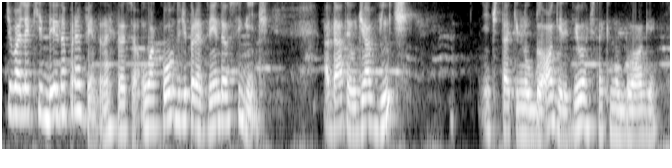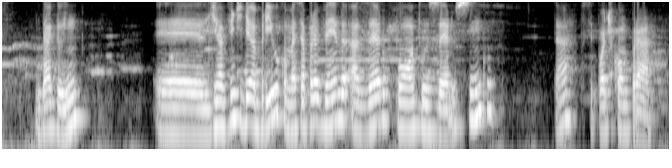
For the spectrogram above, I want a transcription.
gente vai ler aqui desde a pré-venda, né? Assim, o acordo de pré-venda é o seguinte: a data é o dia 20. A gente está aqui no blog, viu? A gente está aqui no blog da Glean. É, dia 20 de abril começa a pré-venda a 0.05, tá? Você pode comprar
